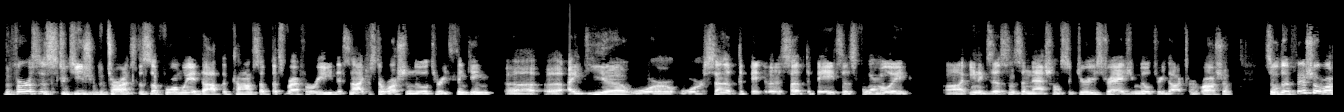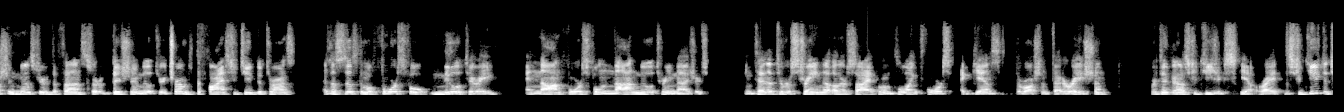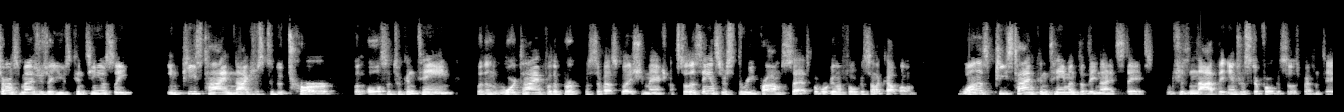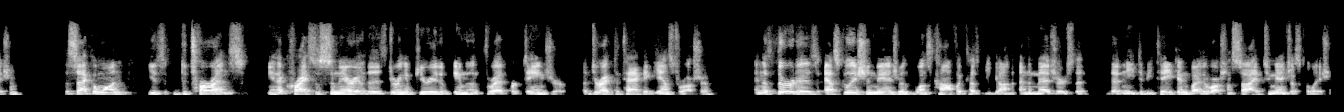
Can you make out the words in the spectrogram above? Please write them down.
The first is strategic deterrence. This is a formally adopted concept that's refereed. It's not just a Russian military thinking uh, uh, idea or or set up, deba- uh, set up debates. It's formally uh, in existence in national security strategy, military doctrine of Russia. So the official Russian Ministry of Defense, sort of dish in military terms, defines strategic deterrence as a system of forceful military and non-forceful non-military measures intended to restrain the other side from employing force against the Russian Federation, particularly on a strategic scale, right? The strategic deterrence measures are used continuously in peacetime, not just to deter, but also to contain, but in wartime for the purpose of escalation management. So this answers three problem sets, but we're going to focus on a couple of them. One is peacetime containment of the United States, which is not the interest or focus of this presentation. The second one is deterrence in a crisis scenario that is during a period of imminent threat or danger, a direct attack against Russia. And the third is escalation management once conflict has begun and the measures that, that need to be taken by the Russian side to manage escalation.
